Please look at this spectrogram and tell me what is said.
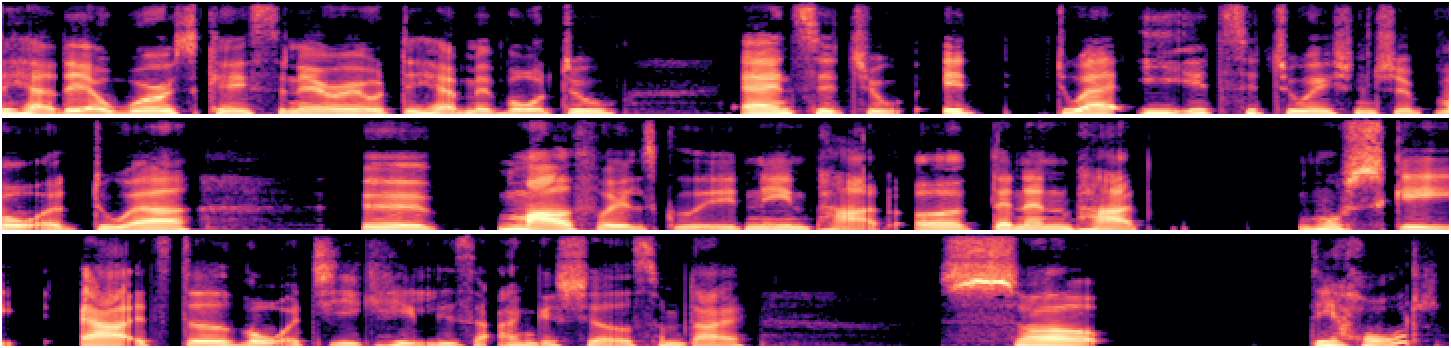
det her, det er worst case scenario, det her med, hvor du er, en situ, et, du er i et situationship, hvor at du er øh, meget forelsket i den ene part, og den anden part måske er et sted, hvor de ikke er helt lige så engageret som dig. Så det er hårdt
